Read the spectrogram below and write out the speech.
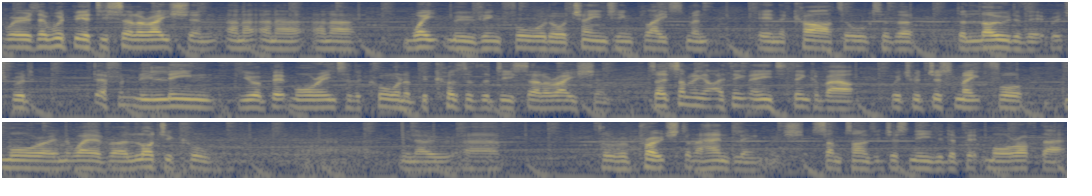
Whereas there would be a deceleration and a, and a, and a weight moving forward or changing placement in the car to alter the, the load of it, which would definitely lean you a bit more into the corner because of the deceleration. So it's something that I think they need to think about, which would just make for more in the way of a logical, uh, you know, uh, sort of approach to the handling, which sometimes it just needed a bit more of that.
